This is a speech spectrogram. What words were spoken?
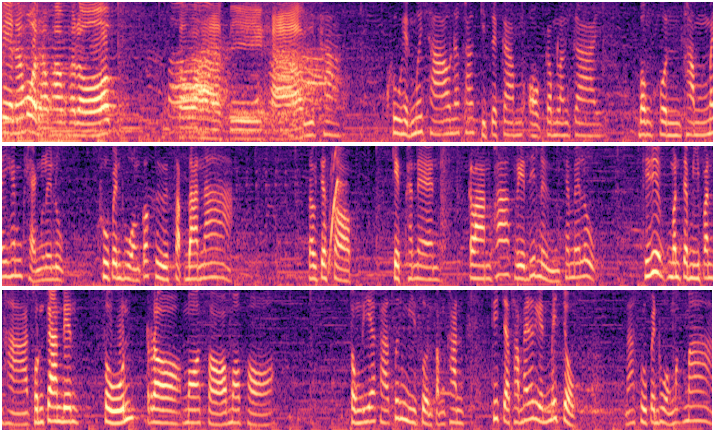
เรียนทั้งหมดทำความเคารพ สวัสดีครับสวัสดีค่ะ ครูเห็นเมื่อเช้านะคะ กิจกรรมออกกำลังกาย บางคนทำไม่เข้มแข็งเลยลูก ครูเป็นห่วงก็คือสัปดาห์หน้า เราจะสอบเก็บคะแนนกลางภาคเรียนที่หนึ่งใช่ไหมลูก ทีนี้มันจะมีปัญหาผลการเรียนศูนย์รอมสมพ ตรงนี้อะค่ะ ซึ่งมีส่วนสำคัญที่จะทำให้นักเรียนไม่จบนะครูเป็นห่วงมาก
